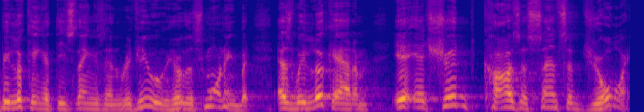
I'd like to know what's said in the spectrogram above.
be looking at these things in review here this morning, but as we look at them, it, it should cause a sense of joy.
